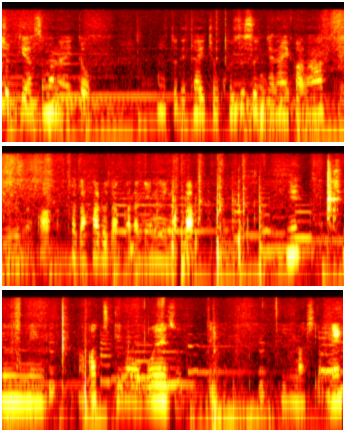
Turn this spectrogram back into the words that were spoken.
ちょっと休まないと後で体調崩すんじゃないかなっていうのかただ春だから眠いのかね春眠暁は覚えずって言いますよね。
